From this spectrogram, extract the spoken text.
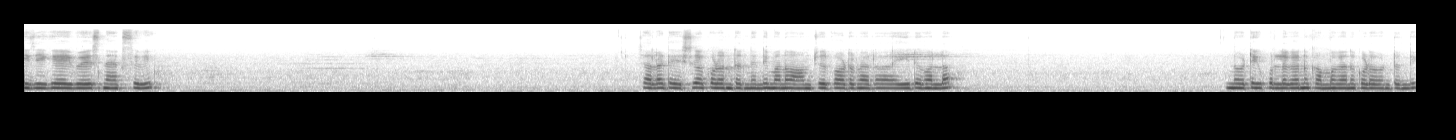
ఈజీగా అయిపోయే స్నాక్స్ ఇవి. చాలా టేస్ట్గా కూడా ఉంటుందండి. మనం ఆమ్చూర్ పౌడర్ మీద వేయడం వల్ల నోటికి పుల్లగాను కమ్మగాను కూడా ఉంటుంది.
